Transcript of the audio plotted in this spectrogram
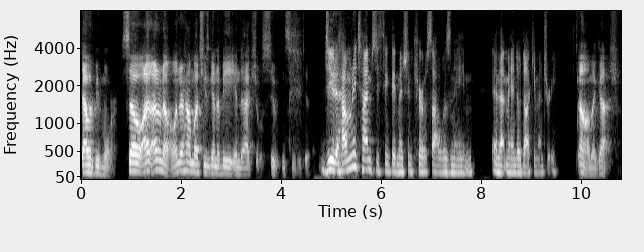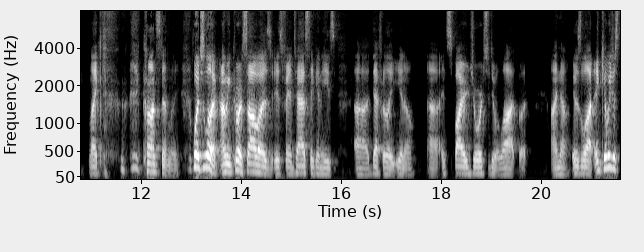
that would be more. So I, I don't know. I wonder how much he's gonna be in the actual suit in season two. Dude, how many times do you think they mentioned Kurosawa's name in that Mando documentary? Oh my gosh. Like constantly. Which look, I mean Kurosawa is, is fantastic and he's uh, definitely, you know, uh, inspired George to do a lot, but I know it was a lot. And can we just,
